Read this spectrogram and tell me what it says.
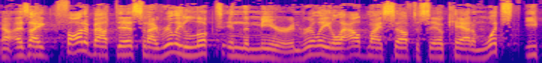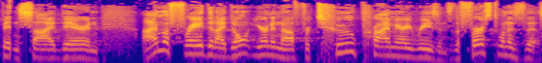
Now, as I thought about this and I really looked in the mirror and really allowed myself to say, okay, Adam, what's deep inside there? And I'm afraid that I don't yearn enough for two primary reasons. The first one is this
